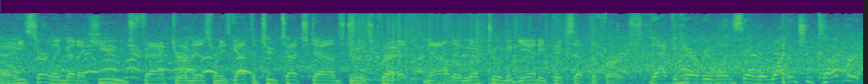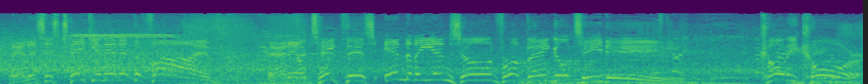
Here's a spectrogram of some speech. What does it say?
And he's certainly been a huge factor in this when he's got the two touchdowns to his credit. Now they look to him again. He picks up the first. Yeah, I can hear everyone saying, well, why don't you cover it? And this is taken in at the five. And he'll take this into the end zone for a Bengal TD. Cody Core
